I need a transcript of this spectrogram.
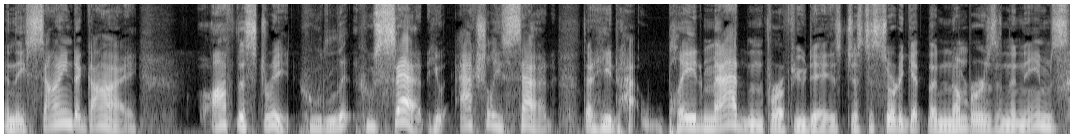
And they signed a guy off the street who li- who said he actually said that he'd ha- played Madden for a few days just to sort of get the numbers and the names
